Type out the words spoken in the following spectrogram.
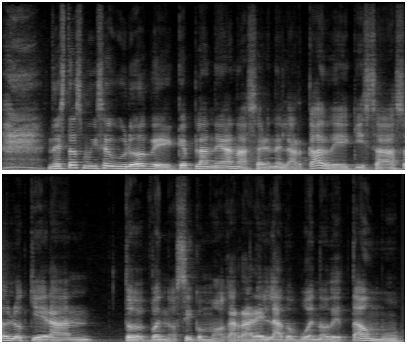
no estás muy seguro de qué planean hacer en el arcade. Quizás solo quieran bueno, sí, como agarrar el lado bueno de Taumu,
